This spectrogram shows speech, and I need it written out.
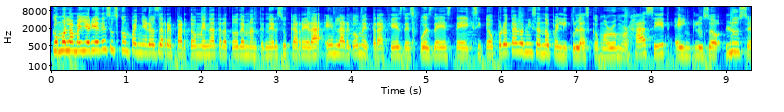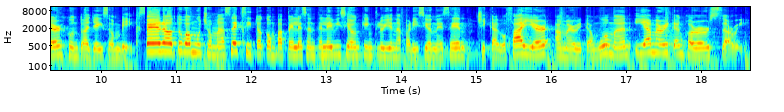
Como la mayoría de sus compañeros de reparto, Mena trató de mantener su carrera en largometrajes después de este éxito, protagonizando películas como Rumor Has It e incluso Loser junto a Jason Biggs. Pero tuvo mucho más éxito con papeles en televisión que incluyen apariciones en Chicago Fire, American Woman y American Horror Story.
